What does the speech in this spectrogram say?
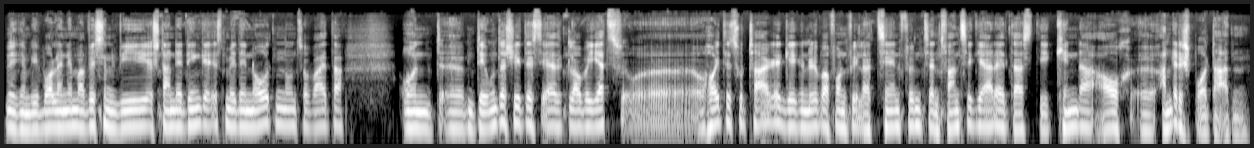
Wir wollen immer wissen, wie Stand der Dinge ist mit den Noten und so weiter. Und äh, der Unterschied ist ja, glaube ich, jetzt äh, heutzutage gegenüber von vielleicht 10, 15, 20 Jahren, dass die Kinder auch äh, andere Sportarten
